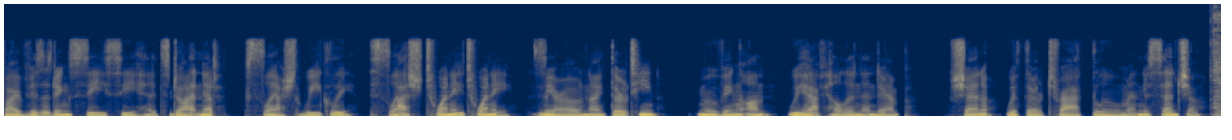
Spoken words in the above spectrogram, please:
by visiting cchits.net slash weekly slash 2020 0913. Moving on, we have Helen and Amp. Shanna with their track Luminescentia.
